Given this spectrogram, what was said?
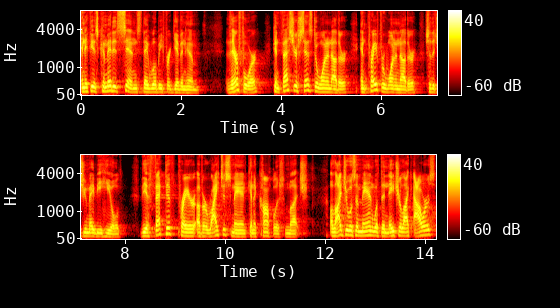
And if he has committed sins, they will be forgiven him. Therefore, confess your sins to one another and pray for one another so that you may be healed. The effective prayer of a righteous man can accomplish much. Elijah was a man with a nature like ours,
